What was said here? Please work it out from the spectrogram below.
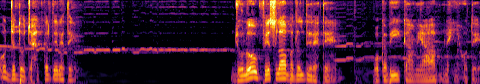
और जद्दोजहद करते रहते हैं। जो लोग फैसला बदलते रहते हैं, वो कभी कामयाब नहीं होते।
